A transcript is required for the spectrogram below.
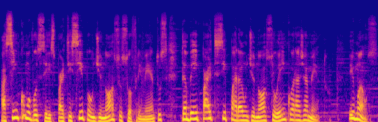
assim como vocês participam de nossos sofrimentos, também participarão de nosso encorajamento. Irmãos,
